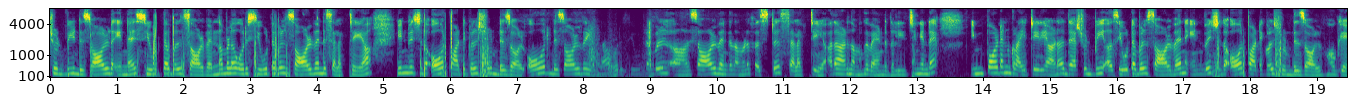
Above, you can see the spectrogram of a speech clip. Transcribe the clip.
should be dissolved in a suitable solvent നമ്മൾ ഒരു സ്യൂട്ടബിൾ സോൾവെന്റ് സെലക്ട് ചെയ്യുക in which the ore particle should dissolve or dissolve ചെയ്യുന്ന ഒരു സ്യൂട്ടബിൾ സോൾവെന്റ് നമ്മൾ ഫസ്റ്റ് സെലക്ട് ചെയ്യുക. അതാണ് നമുക്ക് വേണ്ടത്. ലീച്ചിങ്ങിന്റെ ഇമ്പോർട്ടന്റ് ക്രൈറ്റീരിയ ആണ്. There should be a suitable solvent in which the ore particle should dissolve okay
